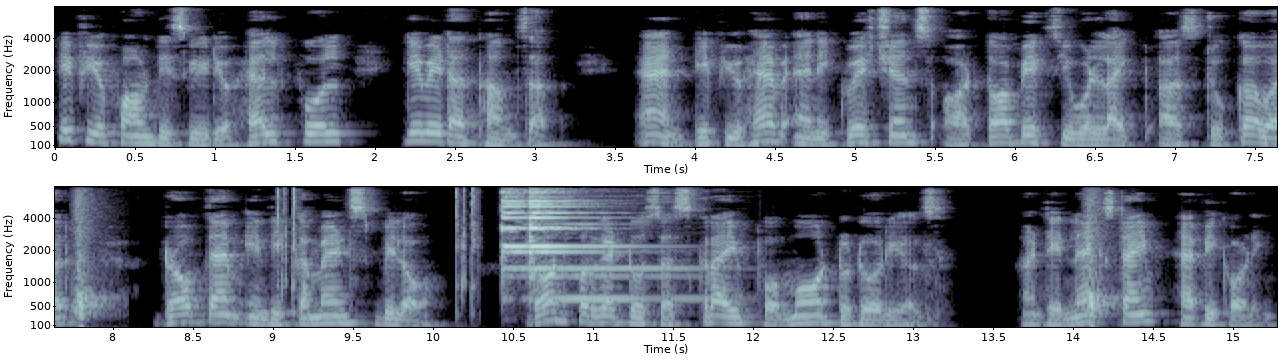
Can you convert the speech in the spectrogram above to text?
If you found this video helpful, give it a thumbs up. And if you have any questions or topics you would like us to cover, Drop them in the comments below. Don't forget to subscribe for more tutorials. Until next time, happy coding.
